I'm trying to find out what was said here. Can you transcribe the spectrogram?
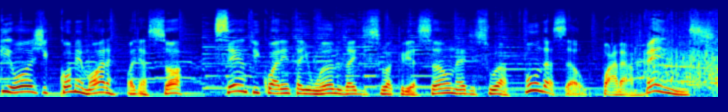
que hoje comemora, olha só, 141 anos aí de sua criação, né, de sua fundação. Parabéns!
